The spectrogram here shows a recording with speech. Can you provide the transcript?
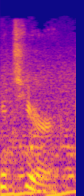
Haute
